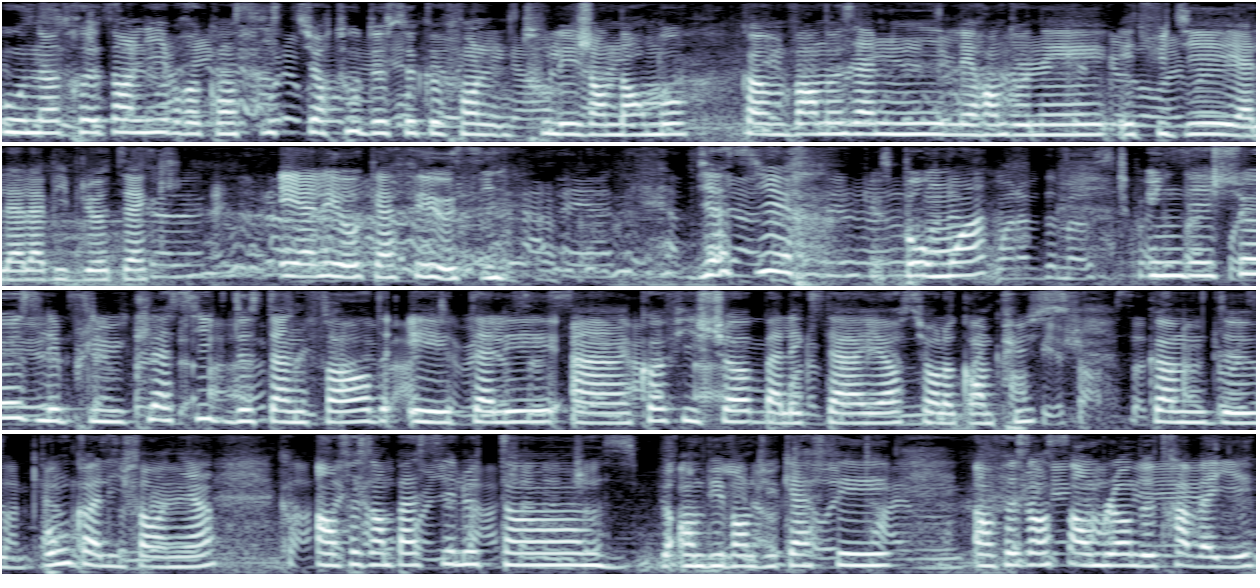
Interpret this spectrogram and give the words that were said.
où notre temps libre consiste surtout de ce que font tous les gens normaux comme voir nos amis, les randonnées, étudier et aller à la bibliothèque et aller au café aussi. Bien sûr, pour moi, une des choses les plus classiques de Stanford est aller à un coffee shop à l'extérieur sur le campus, comme de bons Californiens, en faisant passer le temps, en buvant du café, en faisant semblant de travailler.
